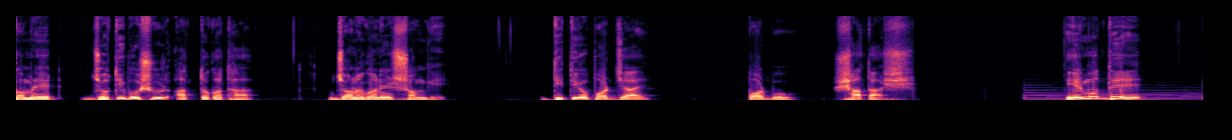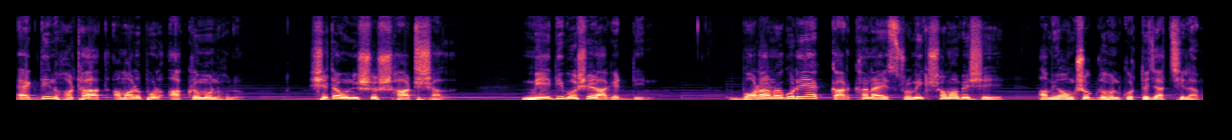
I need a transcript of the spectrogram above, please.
কমরেড জ্যোতি বসুর আত্মকথা জনগণের সঙ্গে। দ্বিতীয় পর্যায়, পর্ব সাতাশ। এর মধ্যে একদিন হঠাৎ আমার ওপর আক্রমণ হলো। সেটা উনিশশো ষাট সাল, মে দিবসের আগের দিন। বরানগরে এক কারখানায় শ্রমিক সমাবেশে আমি অংশগ্রহণ করতে যাচ্ছিলাম।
